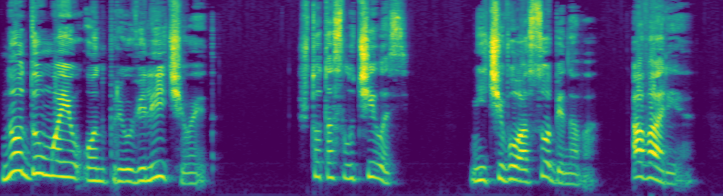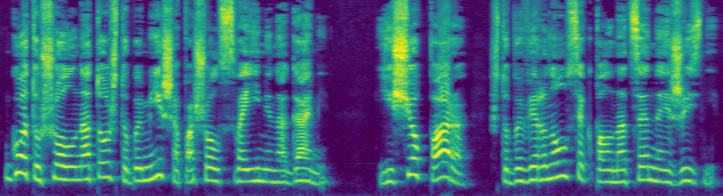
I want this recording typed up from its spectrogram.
Но, думаю, он преувеличивает. Что-то случилось? Ничего особенного. Авария. Год ушел на то, чтобы Миша пошел своими ногами. Еще пара, чтобы вернулся к полноценной жизни.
